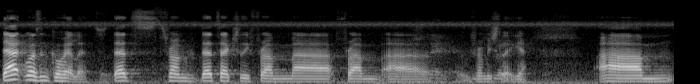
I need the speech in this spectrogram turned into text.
That wasn't Kohelet. That's from, that's actually from, uh, from, uh, from Mishle, yeah. Um,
